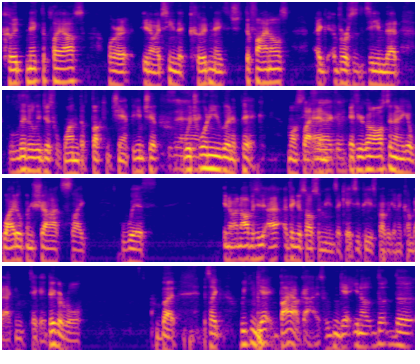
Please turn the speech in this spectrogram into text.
could make the playoffs or you know a team that could make the finals versus the team that literally just won the fucking championship, exactly. which one are you going to pick? Most likely, exactly. and if you're also going to get wide open shots like with you know, and obviously, I, I think this also means that KCP is probably going to come back and take a bigger role. But it's like we can get buyout guys. We can get, you know, the the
